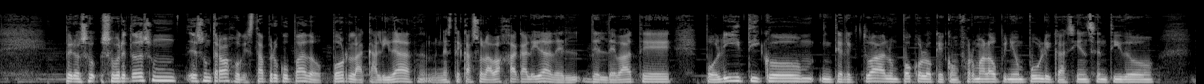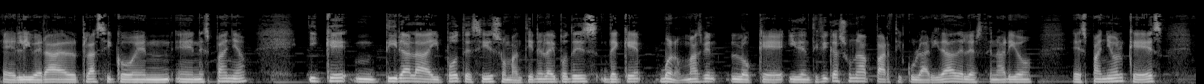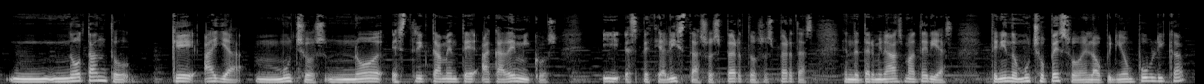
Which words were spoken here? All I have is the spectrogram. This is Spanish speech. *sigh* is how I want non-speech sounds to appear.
pero so- sobre todo es un, es un trabajo que está preocupado por la calidad, en este caso la baja calidad del, del debate político, intelectual, un poco lo que conforma la opinión pública, así en sentido eh, liberal clásico en, en España, y que mm, tira la hipótesis o mantiene la hipótesis de que, bueno, más bien lo que identifica es una particularidad del escenario español que es mm, no tanto que haya muchos no estrictamente académicos y especialistas o expertos o expertas en determinadas materias teniendo mucho peso en la opinión pública,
